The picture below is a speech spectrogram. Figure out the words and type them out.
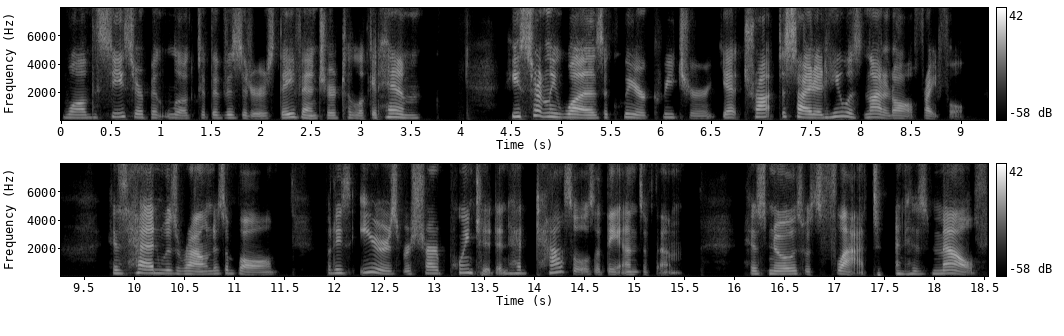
While the sea serpent looked at the visitors, they ventured to look at him. He certainly was a queer creature, yet Trot decided he was not at all frightful. His head was round as a ball, but his ears were sharp pointed and had tassels at the ends of them. His nose was flat and his mouth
